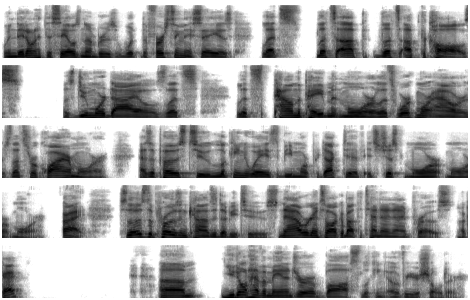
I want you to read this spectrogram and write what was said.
when they don't hit the sales numbers what the first thing they say is let's let's up let's up the calls. Let's do more dials. Let's let's pound the pavement more. Let's work more hours. Let's require more. As opposed to looking to ways to be more productive it's just more more more. All right so those are the pros and cons of w2s now we're going to talk about the 1099 pros okay? Um you don't have a manager or a boss looking over your shoulder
